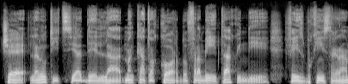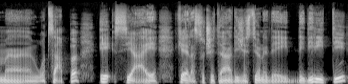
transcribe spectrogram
c'è la notizia del mancato accordo fra Meta, quindi Facebook, Instagram, eh, Whatsapp, e SIAE, che è la società di gestione dei, dei diritti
